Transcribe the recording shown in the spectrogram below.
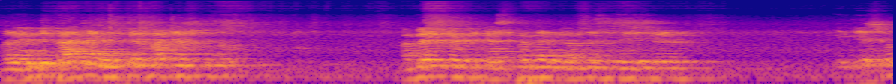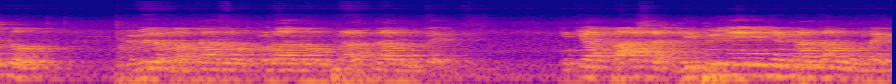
మనం ఎందుకు రాజ్యాంగం ఎందుకు ఏర్పాటు చేసుకున్నాం అంబేద్కర్ ఎంత కష్టపడడానికి కంసెషన్ చేశాడు ఈ దేశంలో వివిధ మతాలు కులాలు ప్రాంతాలు ఉన్నాయి. ఇంకా భాష లిపి లేని ప్రాంతాలు ఉన్నాయి.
